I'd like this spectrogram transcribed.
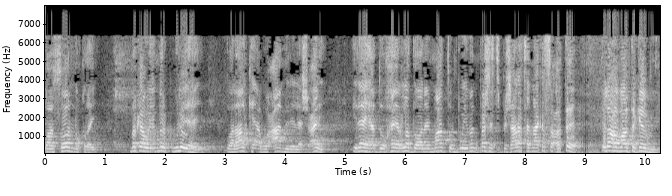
waa soo noqday. Markaa way markuu leeyahay walaalkay abu caamir alashcari ilaahay hadduu khayr la doonay maantunbuu iman ka socotee ilaahu maanta buu yidhi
